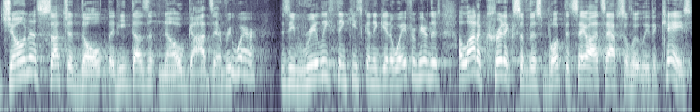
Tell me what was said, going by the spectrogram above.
Jonah such a dolt that he doesn't know God's everywhere? Does he really think he's going to get away from here? There's a lot of critics of this book that say, oh, that's absolutely the case.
